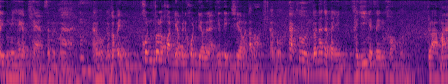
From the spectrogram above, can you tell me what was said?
ตินมีให้กับแคนเสมอมาอืมนะครับผมแล้วก็เป็นคนตัวละครเดียวเป็นคนเดียวเลยแหละที่ตินเชื่อมาตลอดครับผม ค่ะคุณ ก็น่าจะไปขยี้ในเส้นของ ดราม่า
